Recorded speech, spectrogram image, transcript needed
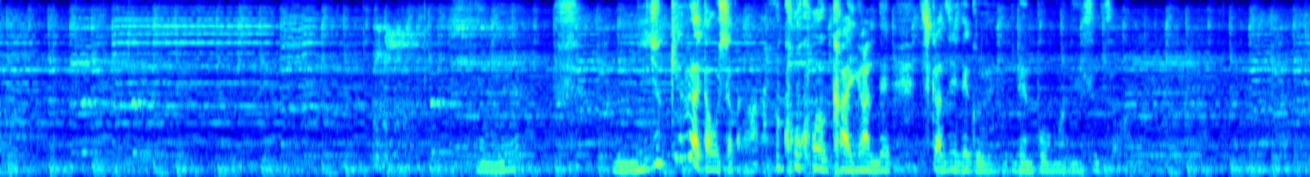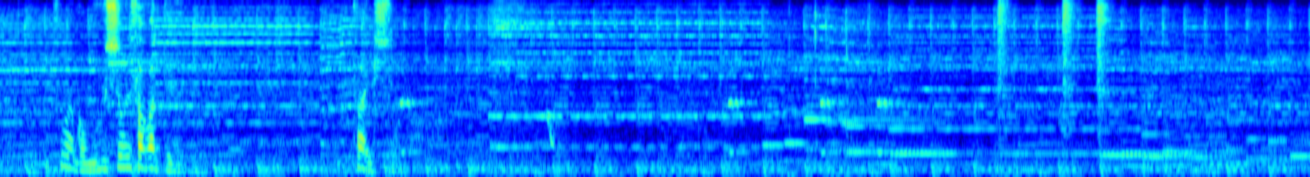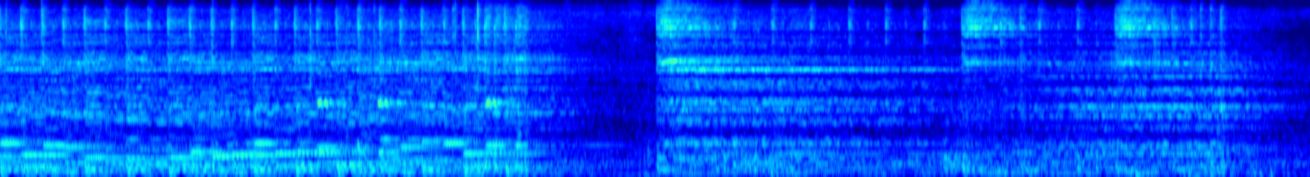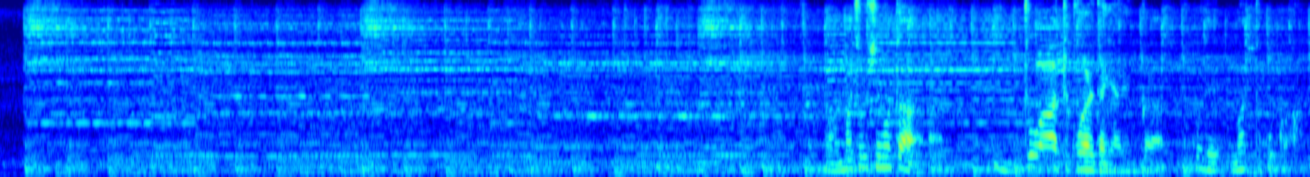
うん。20機ぐらい倒したかな。ここ海岸で近づいてくる連邦モビルスーツは。なんかもう後ろに下がって待機してるな調子乗ったドワーって壊れたりやれるからここで待っとこうか。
